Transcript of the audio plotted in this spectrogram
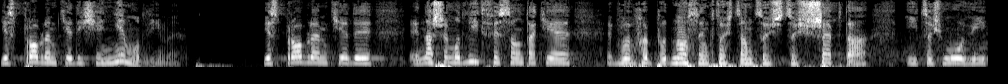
Jest problem, kiedy się nie modlimy. Jest problem, kiedy nasze modlitwy są takie, pod nosem ktoś tam coś, coś szepta i coś mówi.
